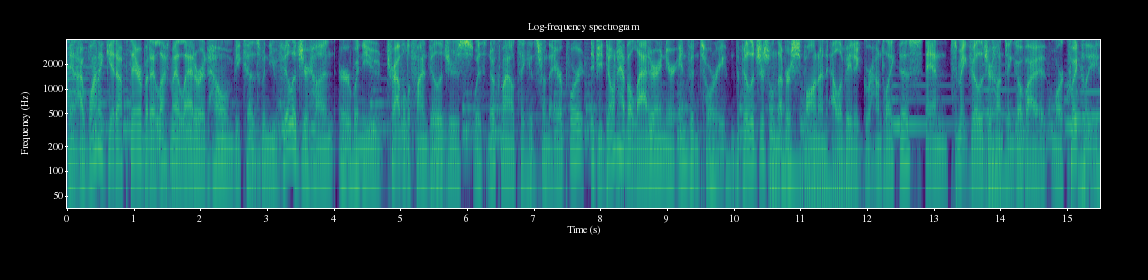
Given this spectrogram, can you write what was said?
Man, I want to get up there, but I left my ladder at home because when you villager hunt or when you travel to find villagers with Nook Mile tickets from the airport, if you don't have a ladder in your inventory, the villagers will never spawn on elevated ground like this. And to make villager hunting go by more quickly,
